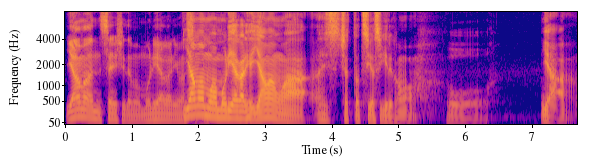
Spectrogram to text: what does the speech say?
ヤマン選手でも盛り上がります、ヤマンは盛り上がりヤマンはちょっと強すぎるかも。おおいやー、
